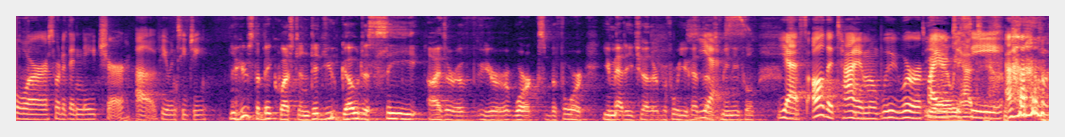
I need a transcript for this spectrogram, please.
for sort of the nature of UNCG. Now here's the big question: Did you go to see either of your works before you met each other? Before you had Yes. those meaningful? Yes, all the time. We were required we to had to. see um,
